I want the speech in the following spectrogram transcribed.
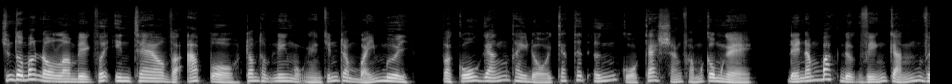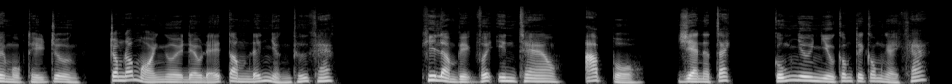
Chúng tôi bắt đầu làm việc với Intel và Apple trong thập niên 1970 và cố gắng thay đổi cách thích ứng của các sản phẩm công nghệ để nắm bắt được viễn cảnh về một thị trường trong đó mọi người đều để tâm đến những thứ khác. Khi làm việc với Intel, Apple, Genentech cũng như nhiều công ty công nghệ khác,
